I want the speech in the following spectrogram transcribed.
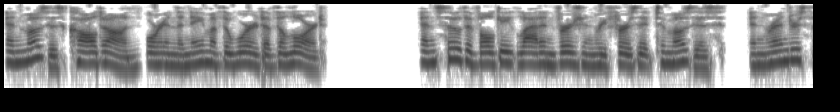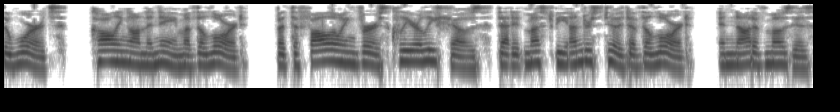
And Moses called on or in the name of the word of the Lord. And so the Vulgate Latin version refers it to Moses, and renders the words, calling on the name of the Lord, but the following verse clearly shows that it must be understood of the Lord, and not of Moses.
